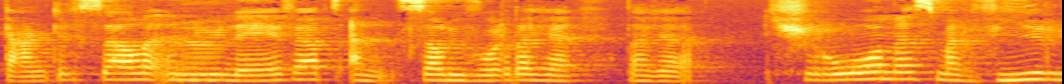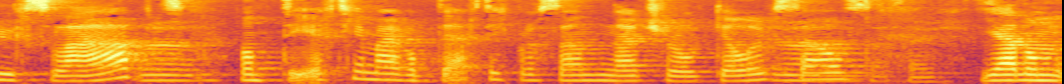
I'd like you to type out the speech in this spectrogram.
kankercellen in Ja. je lijf hebt, en stel je voor dat je, dat je chronisch maar vier uur slaapt, Ja. dan teert je maar op 30% natural killer Ja, cells. Ja, dan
